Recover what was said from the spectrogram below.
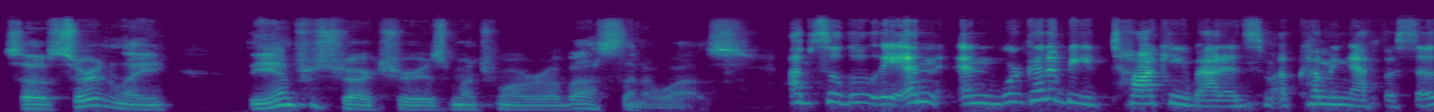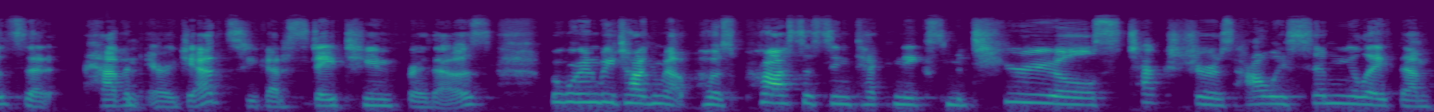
So, certainly, the infrastructure is much more robust than it was absolutely and and we're going to be talking about in some upcoming episodes that haven't aired yet so you got to stay tuned for those. But we're going to be talking about post processing techniques materials textures how we simulate them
